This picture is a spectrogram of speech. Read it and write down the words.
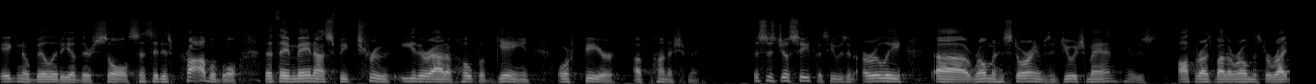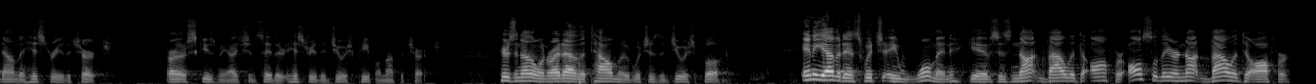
ignobility of their soul, since it is probable that they may not speak truth either out of hope of gain or fear of punishment. This is Josephus. He was an early uh, Roman historian. He was a Jewish man. He was authorized by the Romans to write down the history of the church. Or, excuse me, I should say the history of the Jewish people, not the church. Here's another one right out of the Talmud, which is a Jewish book. Any evidence which a woman gives is not valid to offer. Also, they are not valid to offer.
